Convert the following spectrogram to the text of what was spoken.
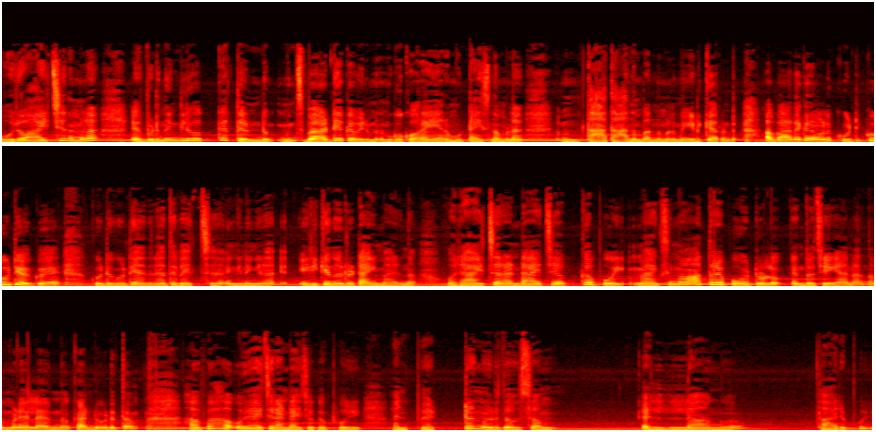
ഓരോ ആഴ്ച നമ്മൾ എവിടുന്നെങ്കിലുമൊക്കെ തിണ്ടും. മീൻസ് ബർത്ത്ഡേ ഒക്കെ വരുമ്പോൾ നമുക്ക് കുറേ ഏറെ മുട്ടായിസ് നമ്മൾ താ താന്നും പറഞ്ഞ് നമ്മൾ മേടിക്കാറുണ്ട്. അപ്പോൾ അതൊക്കെ നമ്മൾ കൂട്ടി കൂട്ടി വെക്കുവേ. കൂട്ടി കൂട്ടി അതിനകത്ത് വെച്ച് ഇങ്ങനെ ഇങ്ങനെ ഇരിക്കുന്ന ഒരു ടൈമായിരുന്നു ഒരാഴ്ച രണ്ടാഴ്ചയൊക്കെ പോയി. മാക്സിമം അത്രേ പോയിട്ടുള്ളൂ. എന്തോ ചെയ്യാനാണ് നമ്മുടെ എല്ലായിരുന്നു കണ്ടുപിടുത്തം. അപ്പോൾ ഒരാഴ്ച രണ്ടാഴ്ചയൊക്കെ പോയി. ആൻഡ് പെട്ടെന്ന് ഒരു ദിവസം എല്ലാം അങ്ങ് താരപ്പോയി.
